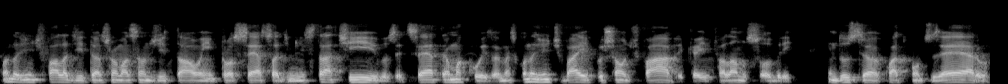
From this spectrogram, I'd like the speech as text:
Quando a gente fala de transformação digital em processos administrativos, etc., é uma coisa, mas quando a gente vai para o chão de fábrica e falamos sobre indústria 4.0,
